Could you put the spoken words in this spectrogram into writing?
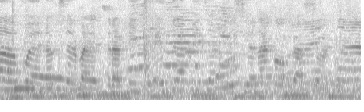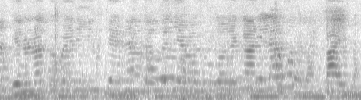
lado pueden observar el trapiche. El trapiche funciona con gasol. Tiene una tubería interna donde lleva el jugo de caña hacia las pailas.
